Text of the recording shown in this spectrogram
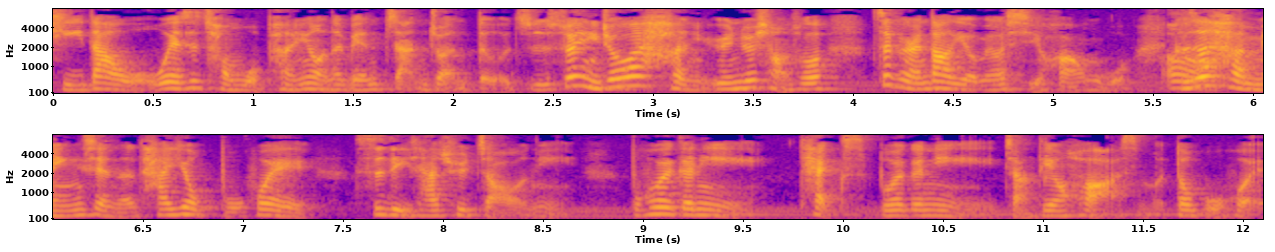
提到我，我也是从我朋友那边辗转得知，所以你就会很晕，就想说这个人到底有没有喜欢我？可是很明显的，他又不会私底下去找你，不会跟你 text，不会跟你讲电话，什么都不会。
